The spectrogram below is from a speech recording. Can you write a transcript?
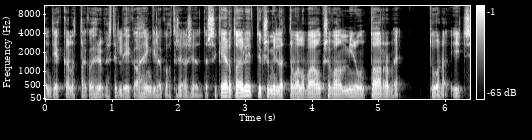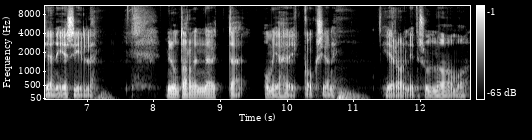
en tiedä, kannattaako hirveästi liikaa henkilökohtaisia asioita tässä kertoa. Ja liittyykö se millä tavalla vai onko se vaan minun tarve tuoda itseäni esille minun tarve näyttää omia heikkouksiani, hieroa niitä sun naamaa.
